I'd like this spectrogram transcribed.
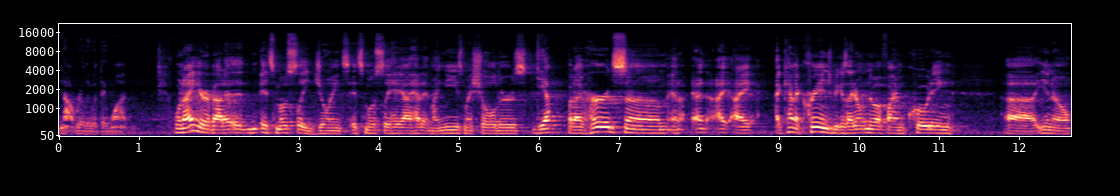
not really what they want. When I hear about it, it's mostly joints. It's mostly, hey, I had it in my knees, my shoulders. Yep. But I've heard some, and, and I, I, I kind of cringe because I don't know if I'm quoting, uh, you know,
